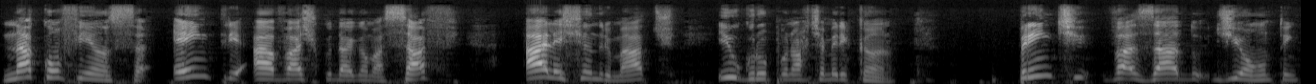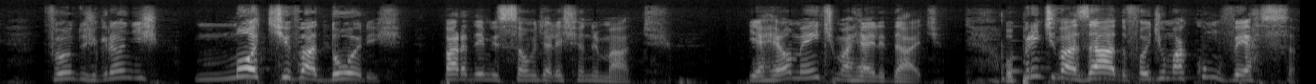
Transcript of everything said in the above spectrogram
na confiança entre a Vasco da Gama SAF, Alexandre Matos e o grupo norte-americano print vazado de ontem foi um dos grandes motivadores para a demissão de Alexandre Matos. E é realmente uma realidade. O print vazado foi de uma conversa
